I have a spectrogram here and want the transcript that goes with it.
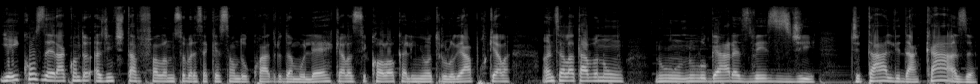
E aí considerar quando a gente estava falando sobre essa questão do quadro da mulher, que ela se coloca ali em outro lugar, porque ela antes ela estava num, num, num lugar, às vezes, de de estar ali da casa,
